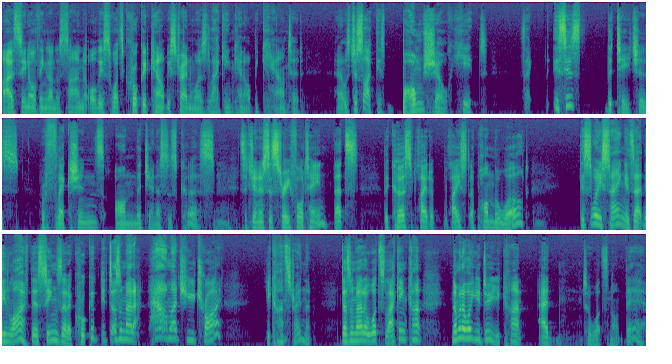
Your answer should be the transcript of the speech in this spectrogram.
I've seen all things under the sun, all this what's crooked cannot be straightened, and what is lacking cannot be counted. And it was just like this bombshell hit. It's like this is the teacher's reflections on the Genesis curse. Mm. So Genesis 3:14, that's the curse played, placed upon the world. Mm. This is what he's saying is that in life there's things that are crooked. It doesn't matter how much you try, you can't straighten them. It doesn't matter what's lacking, can't no matter what you do, you can't add to what's not there.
